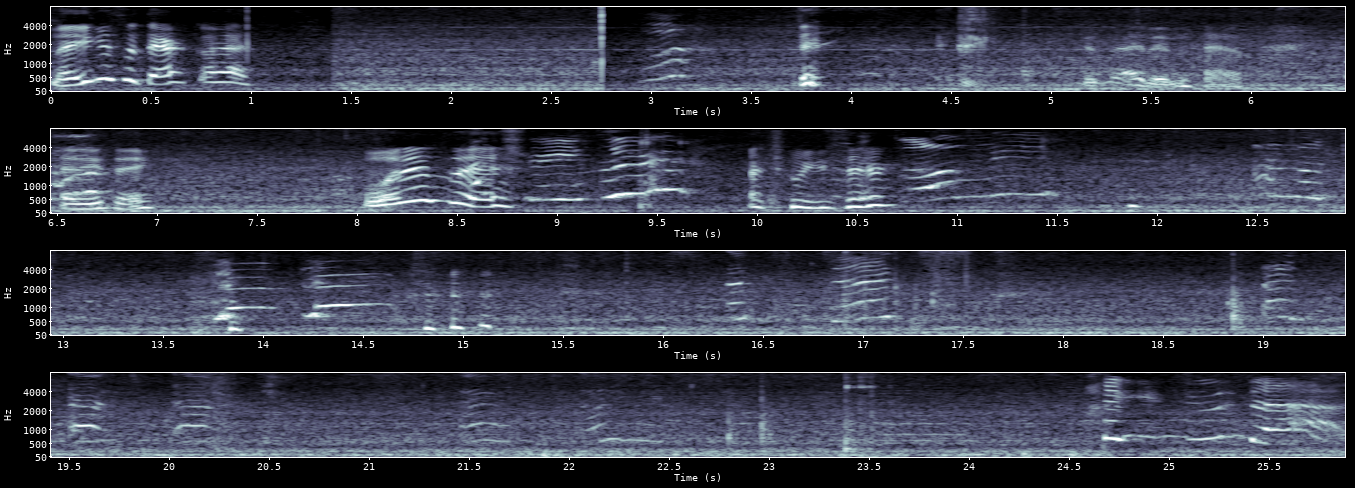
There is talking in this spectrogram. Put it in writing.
No, you can sit there. Go ahead. I didn't have anything. What is it? A tweezer? A skeleton. It's this. And, and, and, and, How you do that?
